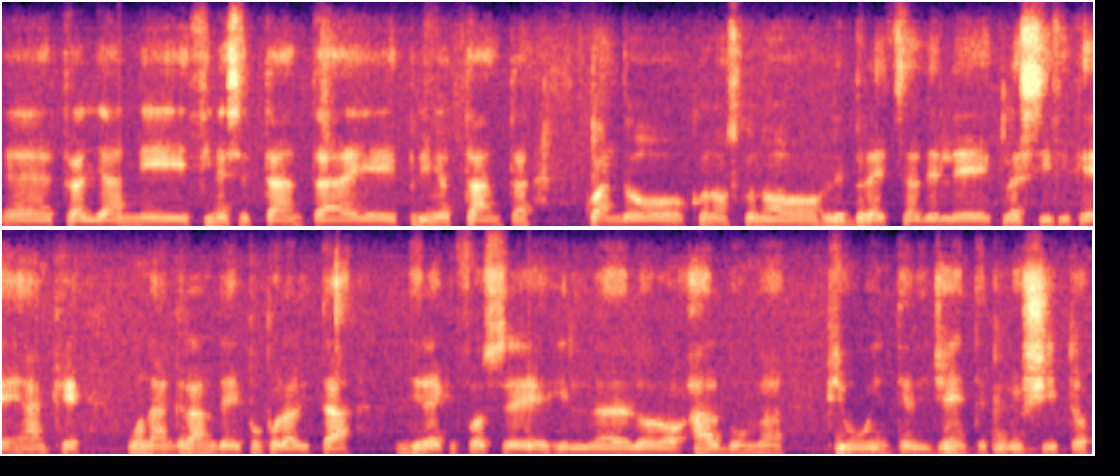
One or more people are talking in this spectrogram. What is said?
eh, tra gli anni fine 70 e primi 80, quando conoscono l'ebbrezza delle classifiche e anche una grande popolarità. Direi che forse il loro album più intelligente, più riuscito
